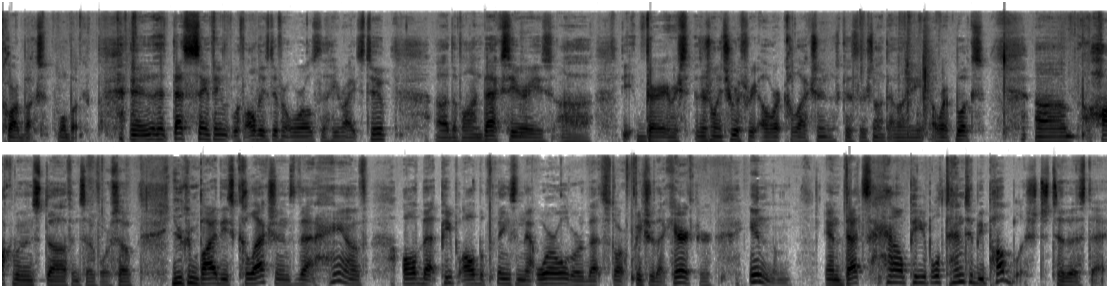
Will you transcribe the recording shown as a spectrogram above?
Core books, one book. And that's the same thing with all these different worlds that he writes too. Uh, the Von Bek series, uh, the very, there's only two or three Elric collections because there's not that many Elric books, um, Hawkmoon stuff and so forth. So you can buy these collections that have all that people, all the things in that world or that start feature that character in them. And that's how people tend to be published to this day.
